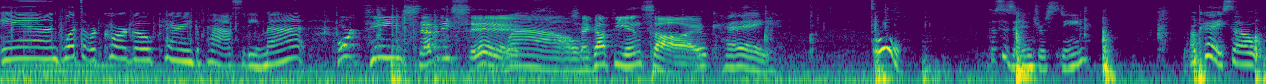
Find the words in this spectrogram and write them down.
And what's our cargo carrying capacity, Matt? 1476. Wow. Check out the inside. Okay. Oh, this is interesting. Okay, so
